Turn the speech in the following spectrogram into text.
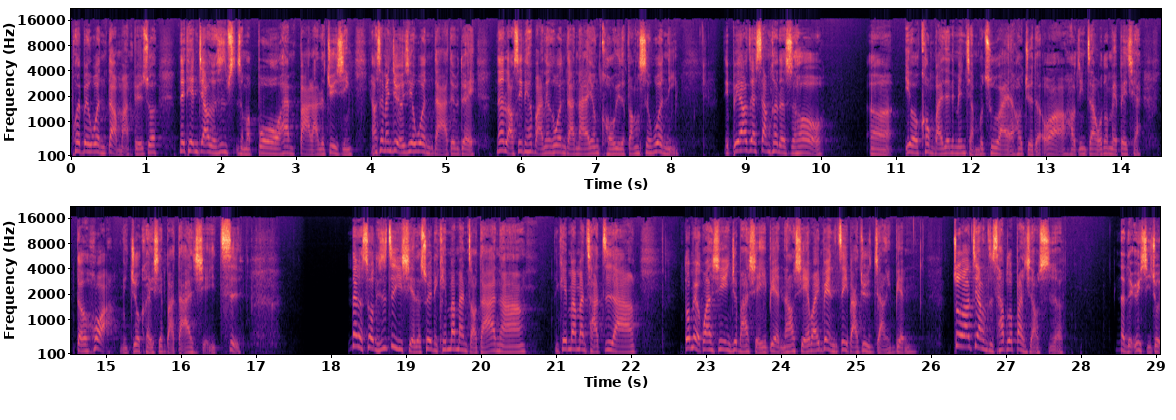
会被问到嘛。比如说那天教的是什么波和巴拉的句型，然后上面就有一些问答，对不对？那老师一定会把那个问答拿来用口语的方式问你，你不要在上课的时候。呃，又有空白在那边讲不出来，然后觉得哇，好紧张，我都没背起来的话，你就可以先把答案写一次。那个时候你是自己写的，所以你可以慢慢找答案啊，你可以慢慢查字啊，都没有关系，你就把它写一遍，然后写完一遍，你自己把句子讲一遍，做到这样子差不多半小时了，那的预习就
